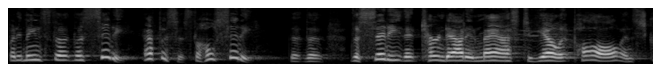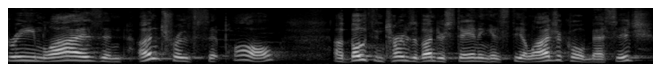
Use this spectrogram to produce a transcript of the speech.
but it means the, the city, Ephesus, the whole city. The, the, the city that turned out in mass to yell at Paul and scream lies and untruths at Paul, uh, both in terms of understanding his theological message,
